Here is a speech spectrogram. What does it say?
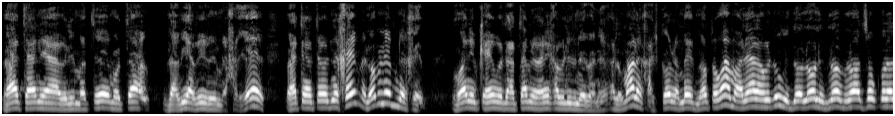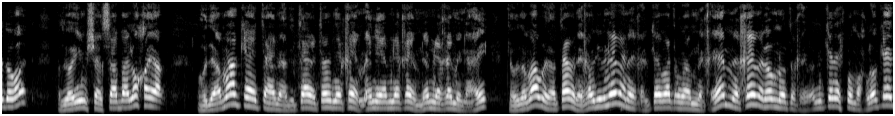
ואת תניא ולימדתם אותם, ואבי אביו מחייב, ואתם יותר בניכם ולא בני בניכם. ומה מקיים ודעתם לבניך ולבני בניך? לומר לך שכל למד בנות תורה מעלה על המדור גדול לא לבנות ולא עד סוף כל הדורות. אז רואים שהסבא לא חייב. ועוד אמר כהטענה, דתם יותר בניכם, אין לי בניכם, בני בניכם מנאי, טוב דבר ודעתם בניכם ולבני בניכם. כן, מה תאמר בניכם? בניכם ולא בנותיכם. אז אם כן יש פה מחלוקת,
